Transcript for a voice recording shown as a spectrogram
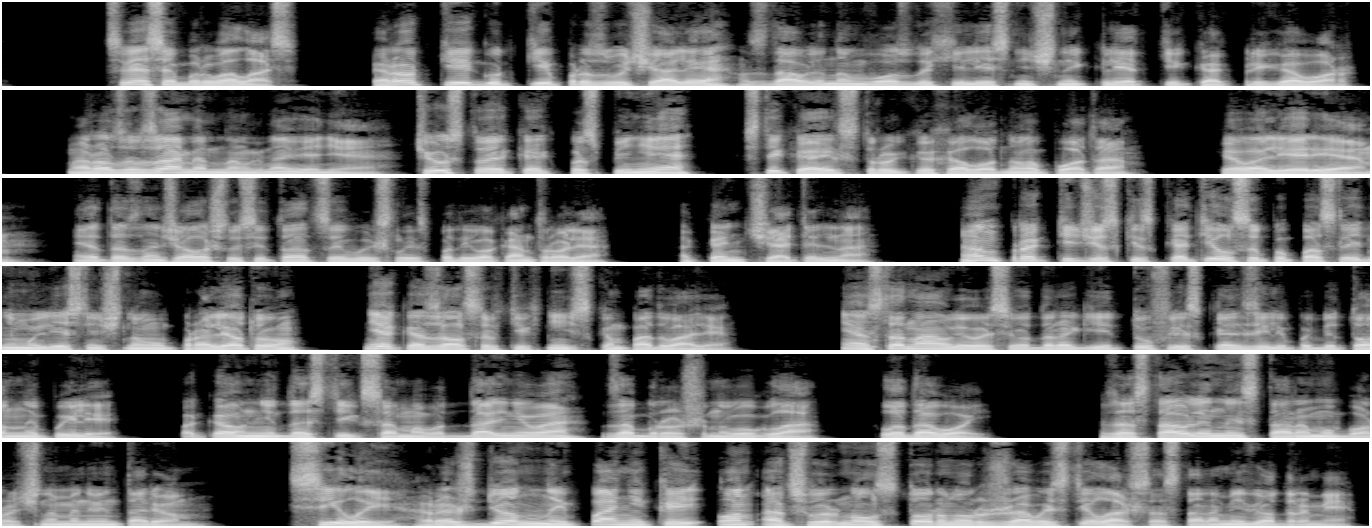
Связь оборвалась. Короткие гудки прозвучали в сдавленном воздухе лестничной клетки, как приговор. Морозов замер на мгновение, чувствуя, как по спине стекает струйка холодного пота. «Кавалерия!» Это означало, что ситуация вышла из-под его контроля. Окончательно. Он практически скатился по последнему лестничному пролету и оказался в техническом подвале. Не останавливаясь, его дорогие туфли скользили по бетонной пыли, пока он не достиг самого дальнего заброшенного угла — кладовой, заставленный старым уборочным инвентарем. Силой, рожденной паникой, он отшвырнул в сторону ржавый стеллаж со старыми ведрами,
